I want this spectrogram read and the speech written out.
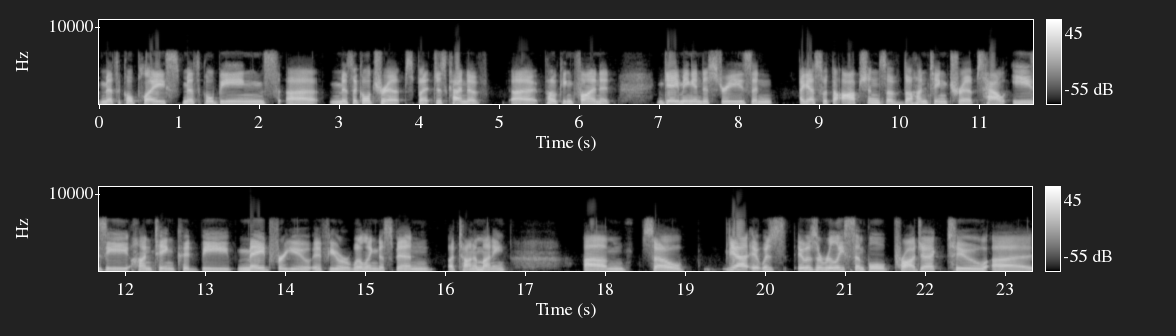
mythical place, mythical beings, uh, mythical trips, but just kind of uh, poking fun at gaming industries and I guess with the options of the hunting trips, how easy hunting could be made for you if you were willing to spend a ton of money. Um, so yeah, it was it was a really simple project to uh,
